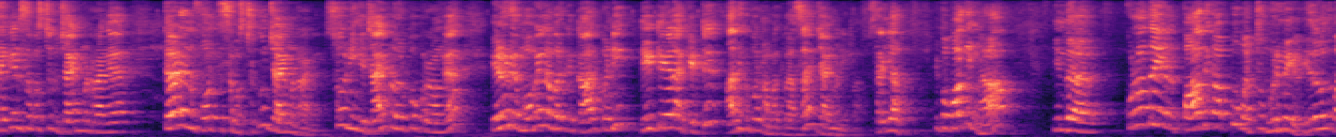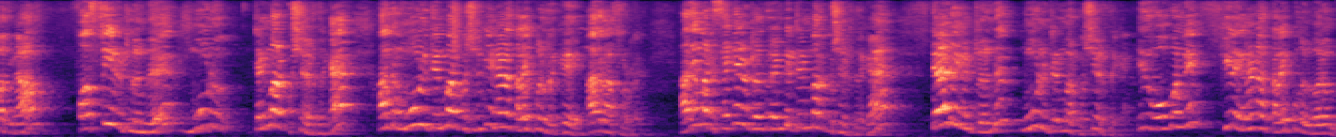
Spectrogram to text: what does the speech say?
செகண்ட் செமஸ்டருக்கு ஜாயின் பண்ணுறாங்க தேர்ட் அண்ட் ஃபோர்த் செமஸ்டருக்கும் ஜாயின் பண்ணுறாங்க ஸோ நீங்கள் ஜாயின் பண்ண விருப்பப்படுறவங்க என்னுடைய மொபைல் நம்பருக்கு கால் பண்ணி டீட்டெயிலாக கேட்டு அதுக்கப்புறம் நம்ம கிளாஸை ஜாயின் பண்ணிக்கலாம். சரிங்களா? இப்போ பார்த்தீங்கன்னா இந்த குழந்தைகள் பாதுகாப்பு மற்றும் உரிமைகள். இதில் வந்து பார்த்தீங்கன்னா ஃபர்ஸ்ட் யூனிட்லேருந்து மூணு டென் மார்க் கொஸ்டின் எடுத்திருக்கேன். அந்த மூணு டென் மார்க் கொஸ்டினுக்கு என்னென்ன தலைப்புகள் இருக்கு? அதை நான் சொல்கிறேன் அதே மாதிரி செகண்ட் யூனிட்லேருந்து ரெண்டு டென் மார்க் கொஸ்டின் எடுத்திருக்கேன் தேர்ட் யூனிட்லேருந்து மூணு டென் மார்க் கொஸ்டின் எடுத்திருக்கேன். இது ஒவ்வொன்றையும் கீழே என்னென்ன தலைப்புகள் வரும்?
